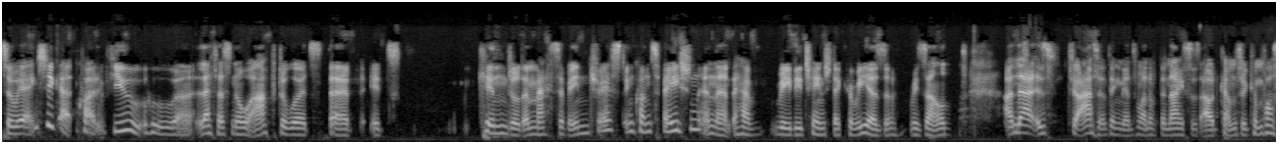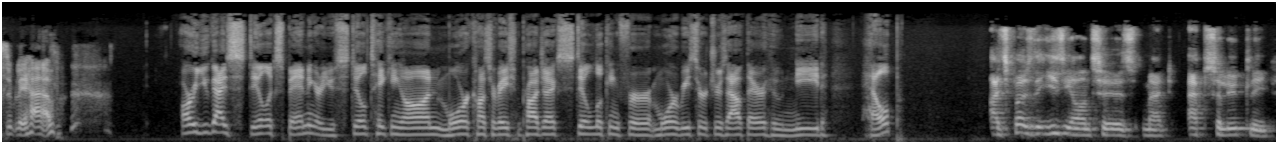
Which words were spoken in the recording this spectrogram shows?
So we actually got quite a few who uh, let us know afterwards that it's kindled a massive interest in conservation and that have really changed their career as a result. And that is, to us, I think that's one of the nicest outcomes we can possibly have. are you guys still expanding? Are you still taking on more conservation projects? Still looking for more researchers out there who need help? I suppose the easy answer is, Matt, absolutely.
